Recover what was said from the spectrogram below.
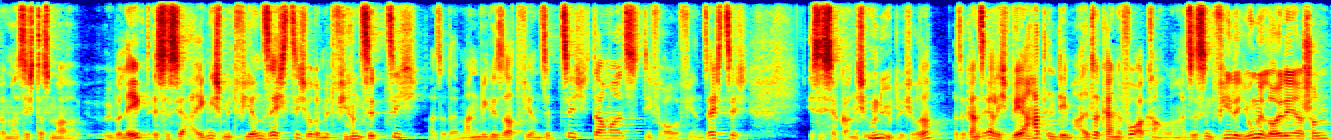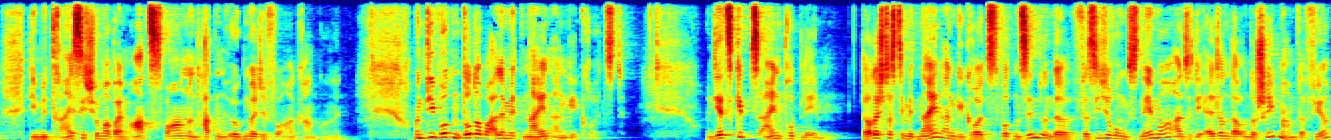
Wenn man sich das mal überlegt, ist es ja eigentlich mit 64 oder mit 74, also der Mann wie gesagt 74 damals, die Frau 64, ist es ja gar nicht unüblich, oder? Also ganz ehrlich, wer hat in dem Alter keine Vorerkrankungen? Also es sind viele junge Leute ja schon, die mit 30 schon mal beim Arzt waren und hatten irgendwelche Vorerkrankungen. Und die wurden dort aber alle mit Nein angekreuzt. Und jetzt gibt es ein Problem. Dadurch, dass die mit Nein angekreuzt worden sind und der Versicherungsnehmer, also die Eltern da unterschrieben haben dafür,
